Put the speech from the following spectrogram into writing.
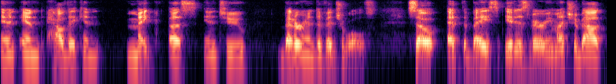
and and how they can make us into better individuals. So at the base, it is very much about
